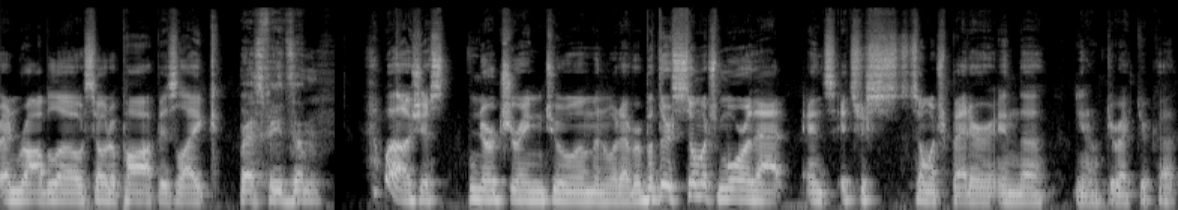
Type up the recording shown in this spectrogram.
and Rob Lowe, Soda Pop, is like, Breastfeeds him. well, it's just nurturing to him and whatever. But there's so much more of that, and it's, it's just so much better in the you know director cut.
